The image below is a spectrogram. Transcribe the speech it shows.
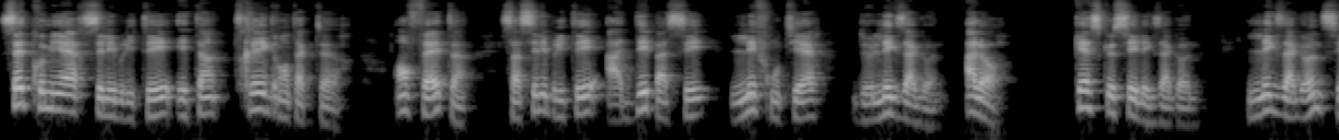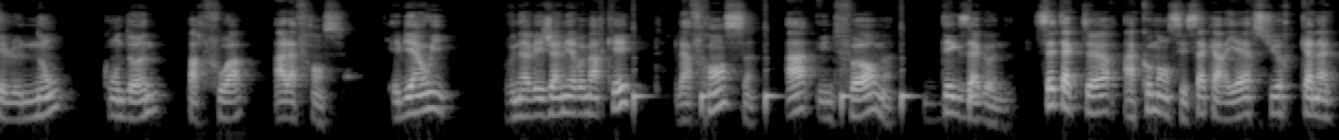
Cette première célébrité est un très grand acteur. En fait, sa célébrité a dépassé les frontières de l'Hexagone. Alors, qu'est-ce que c'est l'Hexagone? L'Hexagone, c'est le nom qu'on donne parfois à la France. Eh bien oui, vous n'avez jamais remarqué? La France a une forme d'hexagone. Cet acteur a commencé sa carrière sur Canal+,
